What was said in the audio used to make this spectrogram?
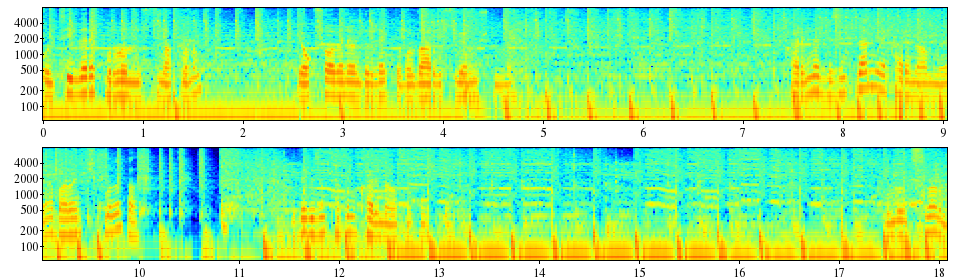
Ultiyi bilerek burnunun üstüne atmadım. Yoksa o beni öldürecekti. Burada Argus'u görmüştüm ben. Karina bizimkiler niye Karina almıyor ya? Bana hiç çıkmadı da. Bir de bizim takım Karina alsa keşke. Bunun ultisi var mı?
